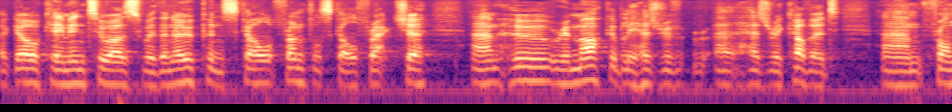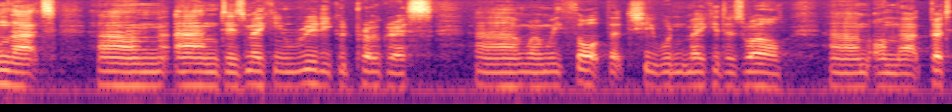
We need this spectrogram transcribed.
a girl came into us with an open skull, frontal skull fracture, um, who remarkably has, re- uh, has recovered um, from that um, and is making really good progress uh, when we thought that she wouldn't make it as well um, on that. But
